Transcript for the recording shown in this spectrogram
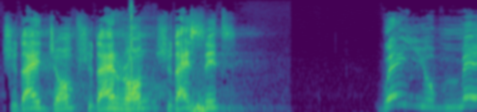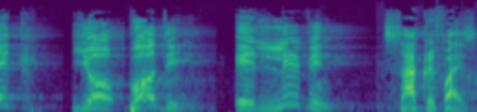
Should I jump? Should I run? Should I sit? When you make your body a living sacrifice.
